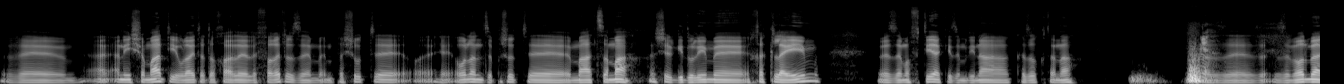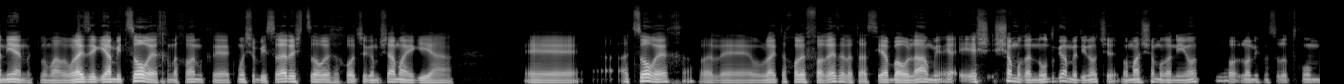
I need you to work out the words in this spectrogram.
ואני שמעתי, אולי אתה תוכל לפרט על זה, הם פשוט, הולנד זה פשוט מעצמה של גידולים חקלאיים, וזה מפתיע כי זו מדינה כזאת קטנה. אז זה, זה, זה מאוד מעניין, כלומר, אולי זה הגיע מצורך, נכון? כמו שבישראל יש צורך, יכול להיות שגם שם הגיע אה, הצורך, אבל אה, אולי אתה יכול לפרט על התעשייה בעולם. יש שמרנות גם, מדינות שממש שמרניות, לא, לא נכנסו לתחום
